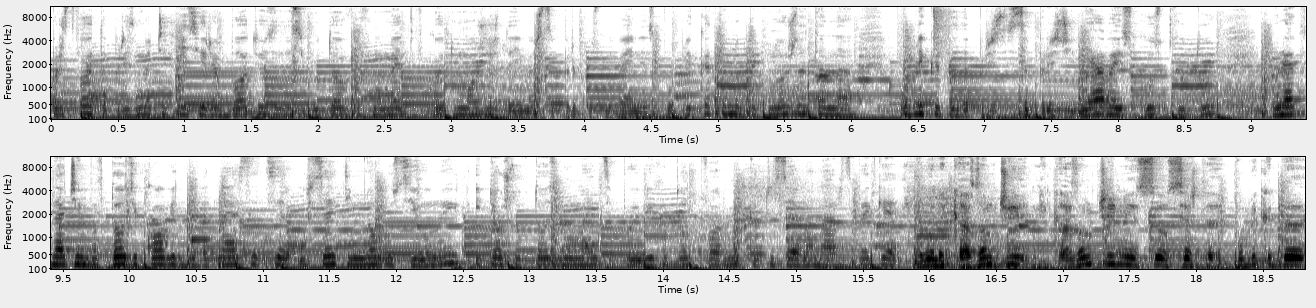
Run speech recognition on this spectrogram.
през твоята призма, че ти си работил, за да си готов в момента, в който можеш да имаш съприкосновение с публиката, но пък нуждата на публиката да съпреживява изкуството, по някакъв начин в този COVID-19 се усети много силно и, и точно в този момент се появиха платформи като Seven Arts BG. Не, не казвам, че не, казвам, че не се усеща. Публиката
